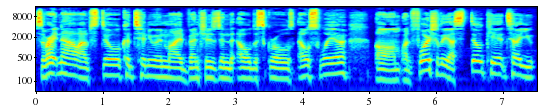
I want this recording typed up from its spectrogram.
So right now I'm still continuing my adventures in the Elder Scrolls Elsweyr. Um unfortunately I still can't tell you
